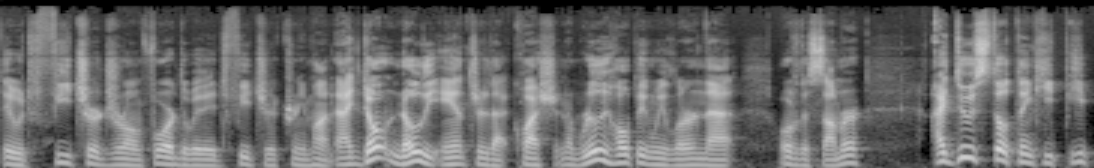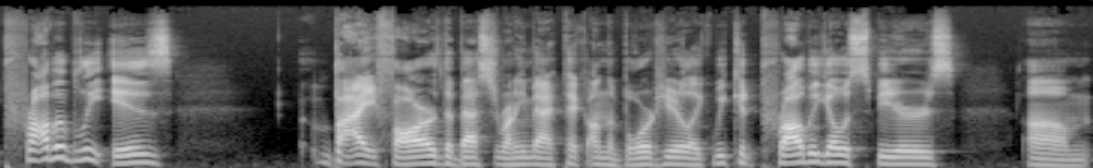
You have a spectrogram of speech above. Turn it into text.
they would feature Jerome Ford the way they'd feature Kareem Hunt? And I don't know the answer to that question. I'm really hoping we learn that over the summer. I do still think he he probably is by far the best running back pick on the board here. Like we could probably go with Spears. Um,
